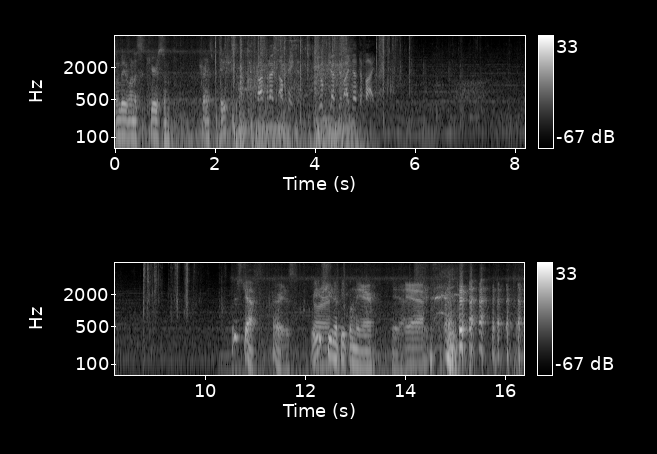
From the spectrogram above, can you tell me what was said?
Somebody want to secure some transportation? Contract updated. New objective identified. Where's Jeff? There he is. Were you Sorry. shooting at people in the air? Yeah. Yeah.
